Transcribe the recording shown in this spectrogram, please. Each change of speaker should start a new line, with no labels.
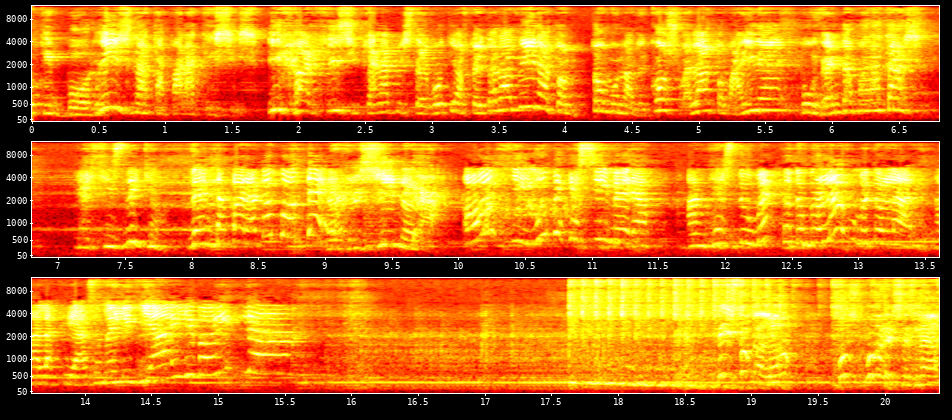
ότι μπορείς να τα παρατήσεις. Είχα αρχίσει πια να πιστεύω ότι αυτό ήταν αδύνατο. Το μοναδικό σου ελάττωμα είναι που δεν τα παρατάς.
Έχεις δίκιο. Δεν τα παρατώ ποτέ.
Μέχρι σήμερα.
Όχι, ούτε και σήμερα. Αν βιαστούμε, θα τον προλάβουμε το Λάρι. Αλλά χρειάζομαι λίγη άλλη βοήθεια.
Τι στο καλό, πώς μπόρεσες να...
